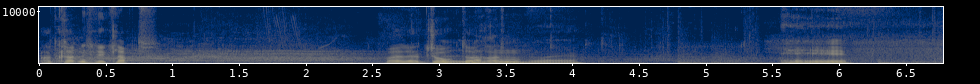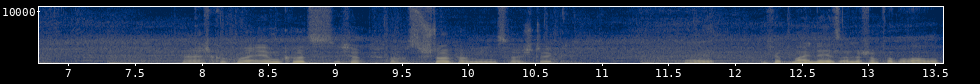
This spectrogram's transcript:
hat gerade nicht geklappt. War ja der Joke du daran. Nur, ey. Ey, Ja, ich guck mal eben kurz. Ich habe noch Stolperminen, zwei Stück. ey, ich habe meine jetzt alle schon verbraucht.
